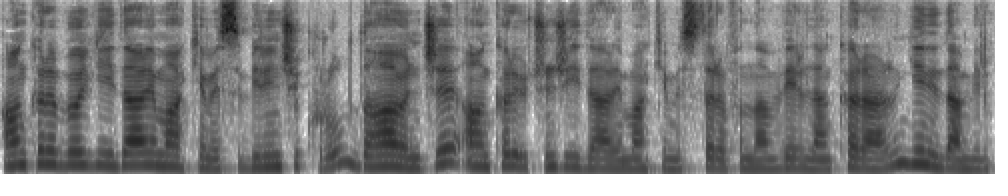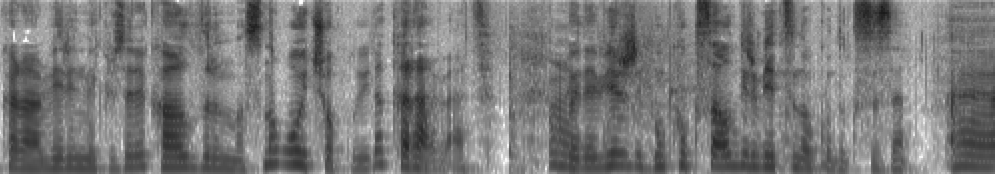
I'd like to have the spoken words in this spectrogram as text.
Ankara Bölge İdare Mahkemesi 1. Kurul daha önce Ankara 3. İdare Mahkemesi tarafından verilen kararın yeniden bir karar verilmek üzere kaldırılmasına oy çokluğuyla karar verdi. Evet. Böyle bir hukuksal bir metin okuduk size. Ee,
